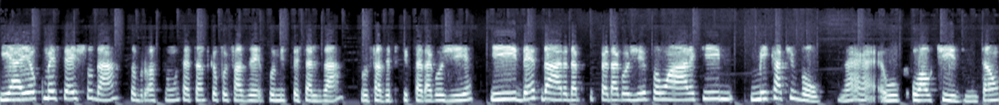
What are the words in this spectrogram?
E aí eu comecei a estudar sobre o assunto, é tanto que eu fui fazer, fui me especializar, fui fazer psicopedagogia. E dentro da área da psicopedagogia foi uma área que me cativou, né? O, o autismo. Então,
